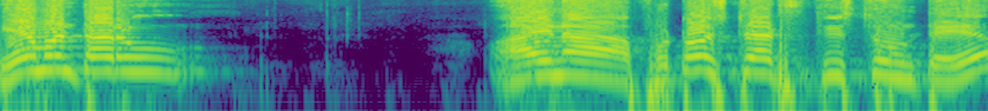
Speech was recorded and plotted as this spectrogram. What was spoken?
ఏమంటారు? ఆయన ఫోటోస్టాట్స్ తీస్తూ ఉంటే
